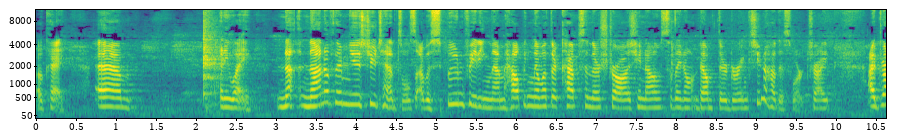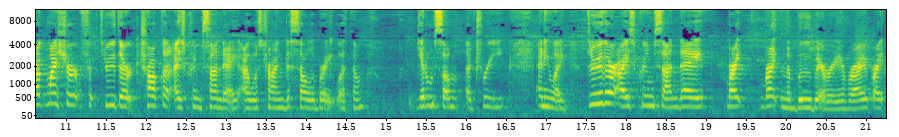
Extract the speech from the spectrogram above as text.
Okay. Um, anyway, none of them used utensils. I was spoon feeding them, helping them with their cups and their straws, you know, so they don't dump their drinks. You know how this works, right? I drug my shirt through their chocolate ice cream sundae. I was trying to celebrate with them, get them some a treat. Anyway, through their ice cream sundae, right, right in the boob area, right, right,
